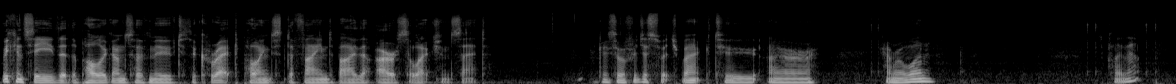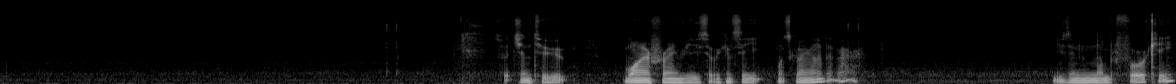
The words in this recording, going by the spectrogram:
We can see that the polygons have moved to the correct points defined by the R selection set. Okay, so if we just switch back to our camera one, let's play that. switch into wireframe view so we can see what's going on a bit better. Using the number 4 key.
